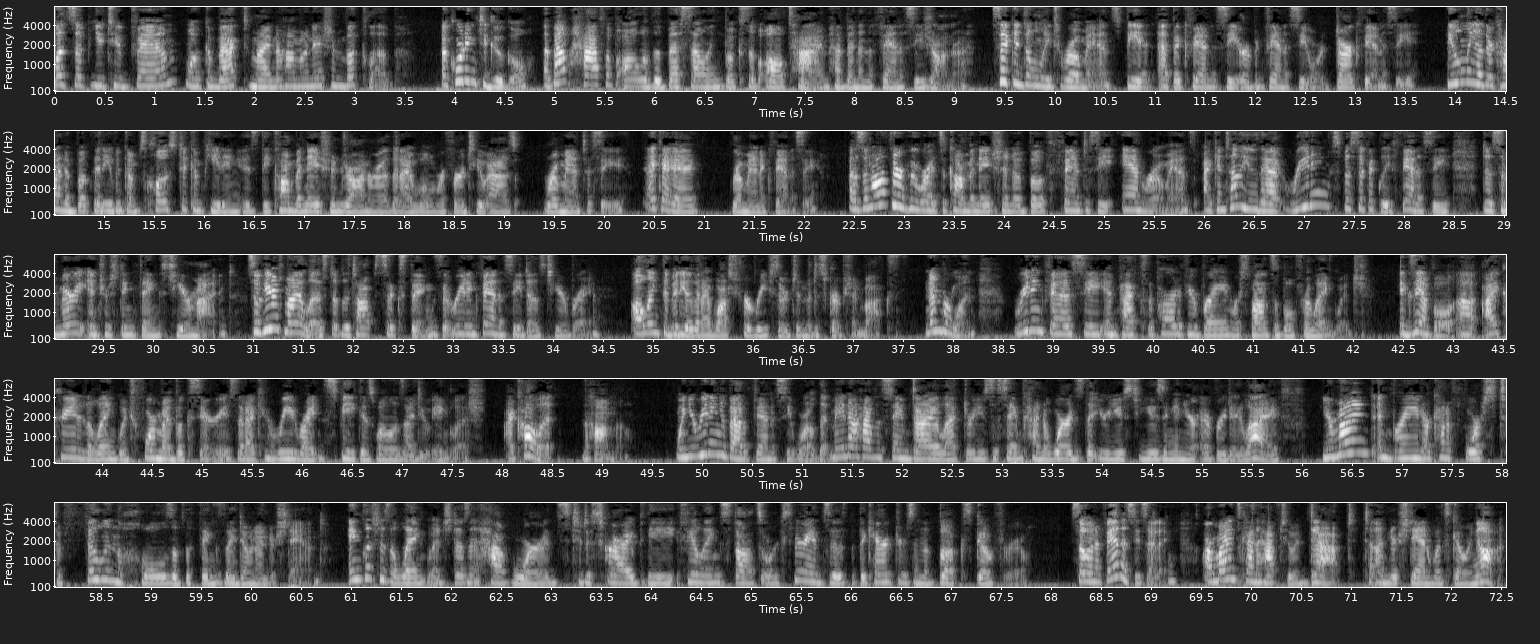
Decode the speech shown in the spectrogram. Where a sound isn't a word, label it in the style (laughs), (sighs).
What's up YouTube fam? Welcome back to my NeHaMoe Nation book club. According to Google, about half of all of the best-selling books of all time have been in the fantasy genre. Second only to romance, be it epic fantasy, urban fantasy, or dark fantasy. The only other kind of book that even comes close to competing is the combination genre that I will refer to as romantasy, aka romantic fantasy. As an author who writes a combination of both fantasy and romance, I can tell you that reading specifically fantasy does some very interesting things to your mind. So here's my list of the top six things that reading fantasy does to your brain. I'll link the video that I watched for research in the description box. Number one, reading fantasy impacts the part of your brain responsible for language. Example, uh, I created a language for my book series that I can read, write, and speak as well as I do English. I call it NeHaMoe. When you're reading about a fantasy world that may not have the same dialect or use the same kind of words that you're used to using in your everyday life, your mind and brain are kind of forced to fill in the holes of the things they don't understand. English as a language doesn't have words to describe the feelings, thoughts, or experiences that the characters in the books go through. So in a fantasy setting, our minds kind of have to adapt to understand what's going on.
